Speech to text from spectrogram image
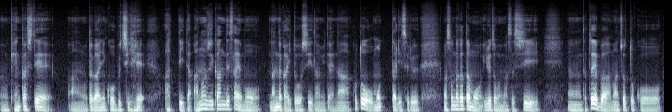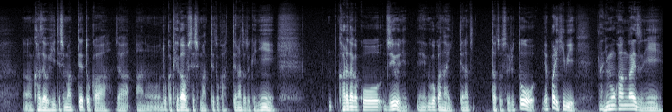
うん、喧嘩してあのお互いにこうブチギレ合っていたあの時間でさえもなんだか愛おしいなみたいなことを思ったりする、まあ、そんな方もいると思いますしうん、例えば、まあ、ちょっとこう、風邪をひいてしまってとかじゃああのどっか怪我をしてしまってとかってなった時に体がこう自由に、ね、動かないってなったとするとやっぱり日々何も考えずに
